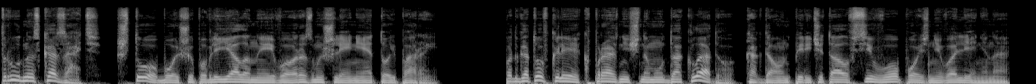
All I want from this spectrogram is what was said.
Трудно сказать, что больше повлияло на его размышления той поры. Подготовка ли к праздничному докладу, когда он перечитал всего позднего Ленина,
